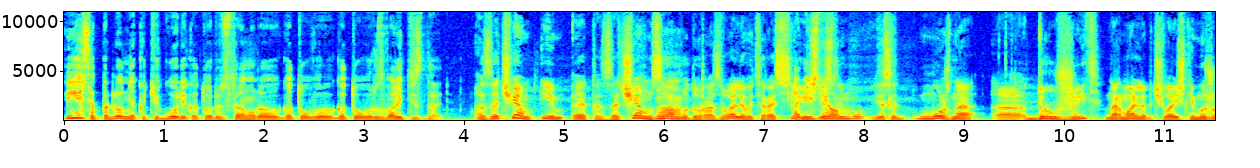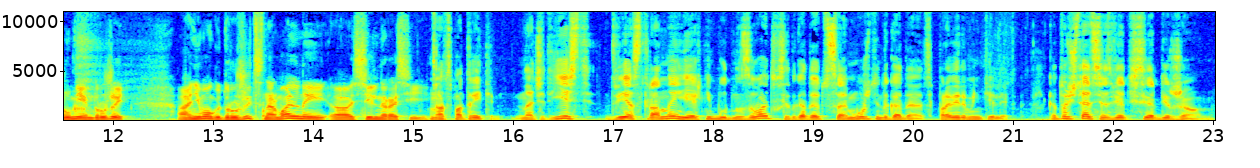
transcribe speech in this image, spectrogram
и есть определенные категории, которые страну готовы, готовы развалить и сдать. А зачем им это? Зачем Западу разваливать Россию? Если, если можно э, дружить нормально по-человечески, мы же умеем дружить. Они могут дружить с нормальной, э, сильной Россией. Вот смотрите, значит, есть две страны, я их не буду называть, все догадаются сами, может не догадаются, проверим интеллект, которые считают себя сверхдержавами.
